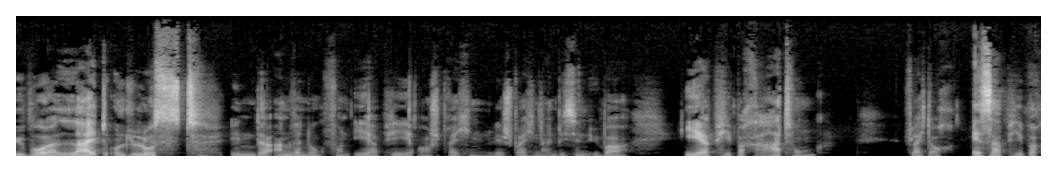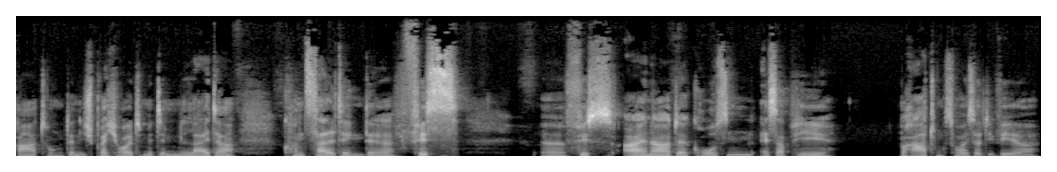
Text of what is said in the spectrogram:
über Leid und Lust in der Anwendung von ERP aussprechen. Wir sprechen ein bisschen über ERP-Beratung, vielleicht auch SAP-Beratung, denn ich spreche heute mit dem Leiter Consulting der FIS. Äh, FIS, einer der großen SAP-Beratungshäuser, die wir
